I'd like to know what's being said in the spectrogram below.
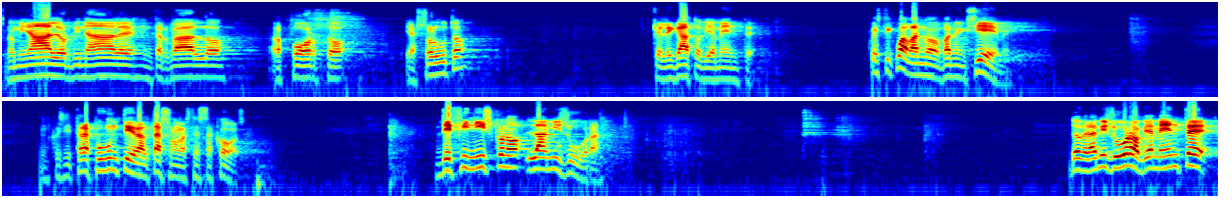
nominale, ordinale, intervallo, rapporto, e assoluto, che è legato ovviamente. Questi qua vanno, vanno insieme. Questi tre punti in realtà sono la stessa cosa. Definiscono la misura. Dove la misura ovviamente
